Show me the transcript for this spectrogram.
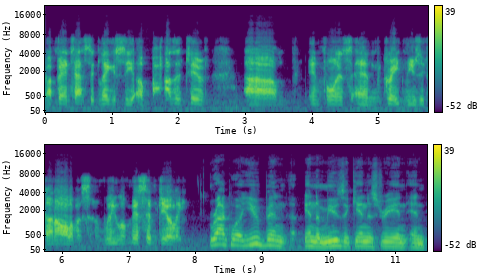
a fantastic legacy of positive um, influence and great music on all of us. And we will miss him dearly. Rockwell, you've been in the music industry and, and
